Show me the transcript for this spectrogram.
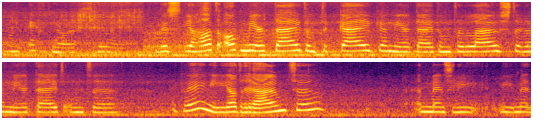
gewoon echt heel erg stil. Dus je had ook meer tijd om te kijken, meer tijd om te luisteren, meer tijd om te. Ik weet niet, je had ruimte. En mensen die, die met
